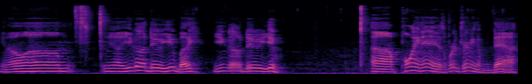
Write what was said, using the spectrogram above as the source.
You know, um, yeah, you go do you, buddy. You go do you. Uh, point is, we're dreaming of death,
